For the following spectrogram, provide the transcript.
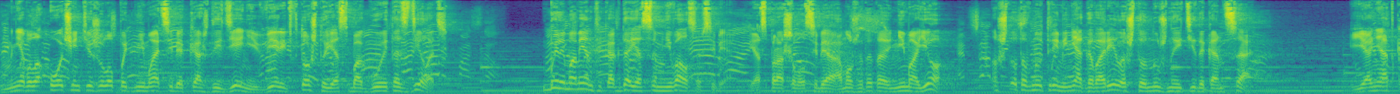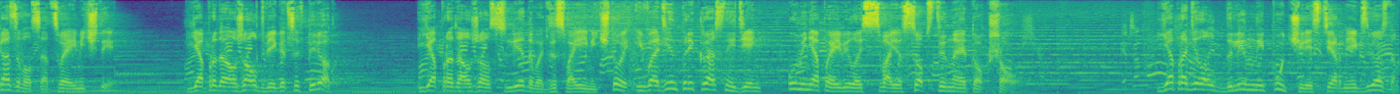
Мне было очень тяжело поднимать себя каждый день и верить в то, что я смогу это сделать. Были моменты, когда я сомневался в себе. Я спрашивал себя, а может это не мое? Но что-то внутри меня говорило, что нужно идти до конца. Я не отказывался от своей мечты. Я продолжал двигаться вперед. Я продолжал следовать за своей мечтой, и в один прекрасный день у меня появилось свое собственное ток-шоу. Я проделал длинный путь через тернии к звездам.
